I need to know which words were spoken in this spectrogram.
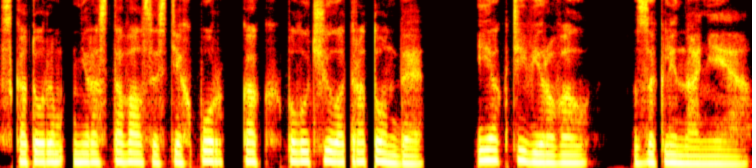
с которым не расставался с тех пор, как получил от Ротонде, и активировал заклинание.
